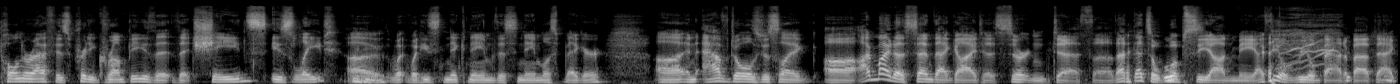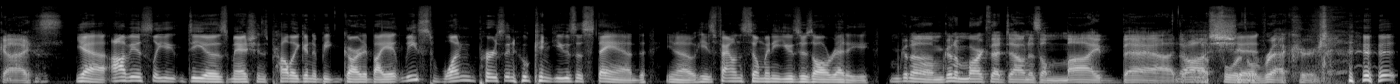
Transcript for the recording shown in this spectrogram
Polnareff is pretty grumpy that, that Shades is late, uh, what, what he's nicknamed this nameless beggar. Uh, and Avdol's just like, uh, I might have sent that guy to certain death. Uh, that That's a whoopsie on me. I feel real bad about that, guys. Yeah, obviously Dio's mansion is probably going to be guarded by at least one person who can use a stand. You know, he's found so many users already. I'm gonna I'm gonna mark that down as a my bad uh, for the record.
